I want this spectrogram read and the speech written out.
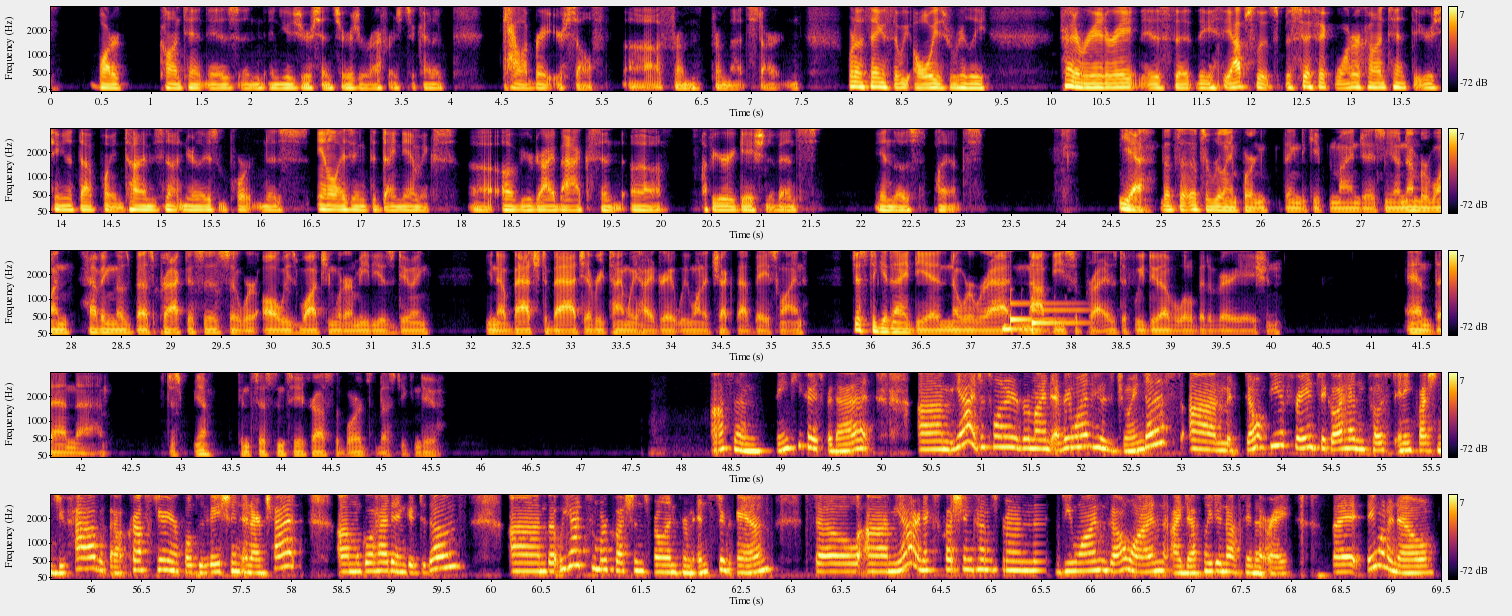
water content is and, and use your sensor as a reference to kind of calibrate yourself uh, from from that start. And one of the things that we always really try to reiterate is that the the absolute specific water content that you're seeing at that point in time is not nearly as important as analyzing the dynamics uh, of your drybacks and uh, of your irrigation events in those plants. Yeah, that's a, that's a really important thing to keep in mind, Jason. You know, number one, having those best practices, so we're always watching what our media is doing. You know, batch to batch, every time we hydrate, we want to check that baseline just to get an idea and know where we're at, and not be surprised if we do have a little bit of variation. And then, uh, just yeah, consistency across the board is the best you can do. Awesome. Thank you guys for that. Um, yeah, I just wanted to remind everyone who's joined us, um, don't be afraid to go ahead and post any questions you have about crop steering or cultivation in our chat. Um, we'll go ahead and get to those. Um, but we had some more questions roll in from Instagram. So um, yeah, our next question comes from Diwan Gawan. I definitely did not say that right, but they want to know,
